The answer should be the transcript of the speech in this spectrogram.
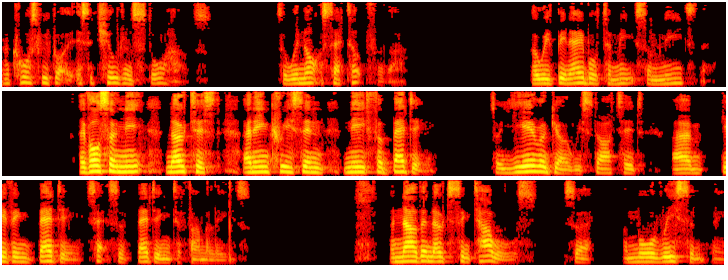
And of course, we've got it's a children's storehouse. So we're not set up for that. But we've been able to meet some needs there. They've also noticed an increase in need for bedding. So a year ago, we started um, giving bedding, sets of bedding to families. And now they're noticing towels. A, a more recent thing.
